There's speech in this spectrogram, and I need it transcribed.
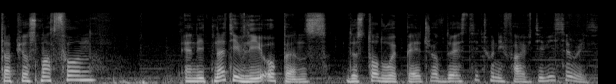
Tap your smartphone and it natively opens the stored web page of the ST25DV series.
